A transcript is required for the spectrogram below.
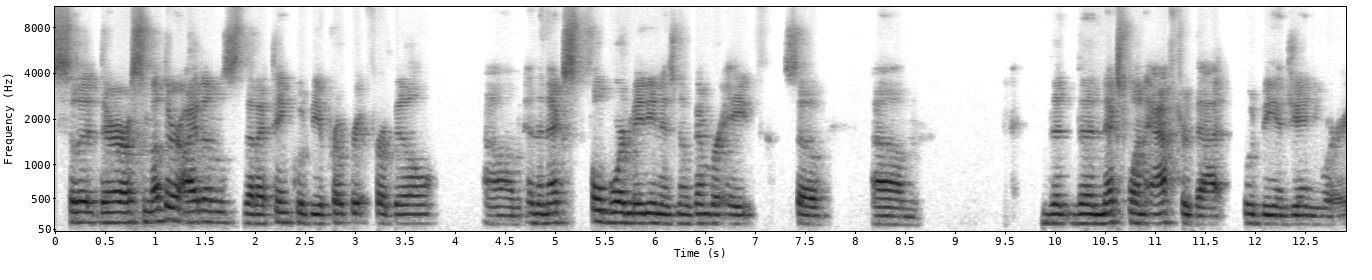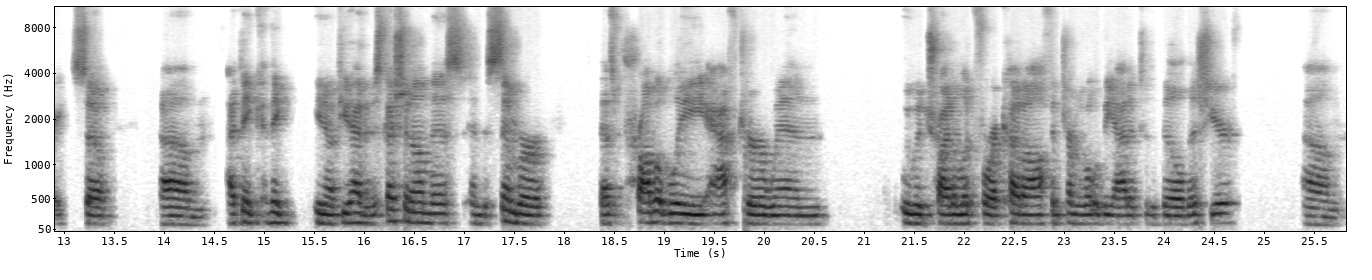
so there are some other items that I think would be appropriate for a bill. Um, and the next full board meeting is November 8th. So um, the, the next one after that would be in January. So um, I think, I think, you know, if you had a discussion on this in December, that's probably after when we would try to look for a cutoff in terms of what would be added to the bill this year. Um,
